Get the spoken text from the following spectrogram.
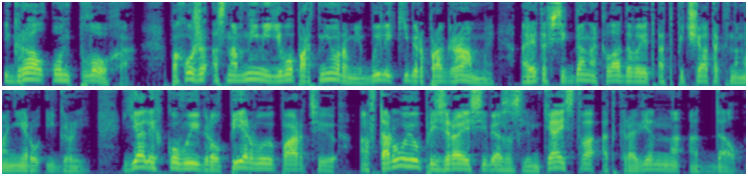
Играл он плохо. Похоже, основными его партнерами были киберпрограммы, а это всегда накладывает отпечаток на манеру игры. Я легко выиграл первую партию, а вторую, презирая себя за слюнтяйство, откровенно отдал.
